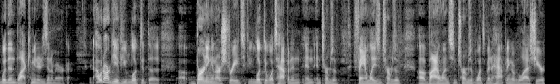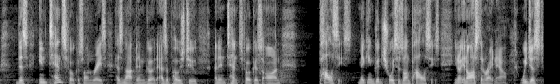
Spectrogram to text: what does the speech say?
within black communities in america? And i would argue if you looked at the uh, burning in our streets if you looked at what's happened in, in, in terms of families in terms of uh, violence in terms of what's been happening over the last year this intense focus on race has not been good as opposed to an intense focus on policies, making good choices on policies. You know, in Austin right now, we just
